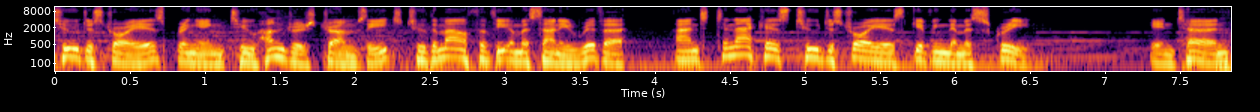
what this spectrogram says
two destroyers bringing 200 drums each to the mouth of the Umasani River, and Tanaka's two destroyers giving them a screen. In turn,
